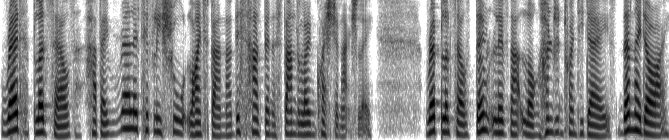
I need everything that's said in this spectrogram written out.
Red blood cells have a relatively short lifespan. Now, this has been a standalone question actually. Red blood cells don't live that long, 120 days, then they die.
